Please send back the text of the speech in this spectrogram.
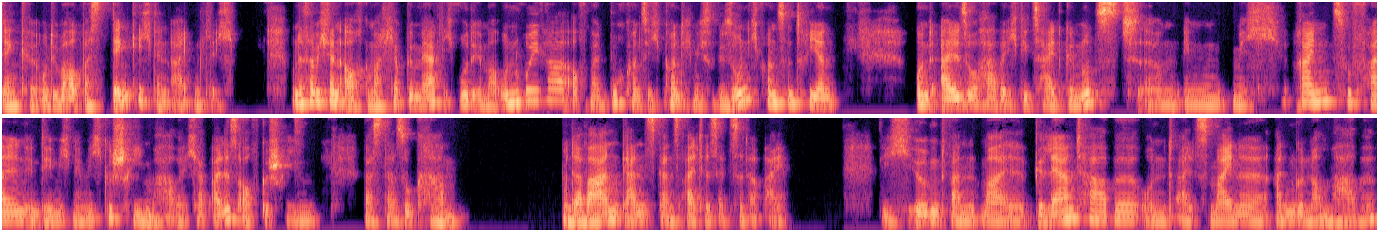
denke? Und überhaupt, was denke ich denn eigentlich? Und das habe ich dann auch gemacht. Ich habe gemerkt, ich wurde immer unruhiger. Auf mein Buch konnte ich, konnte ich mich sowieso nicht konzentrieren. Und also habe ich die Zeit genutzt, ähm, in mich reinzufallen, indem ich nämlich geschrieben habe. Ich habe alles aufgeschrieben, was da so kam. Und da waren ganz, ganz alte Sätze dabei, die ich irgendwann mal gelernt habe und als meine angenommen habe.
